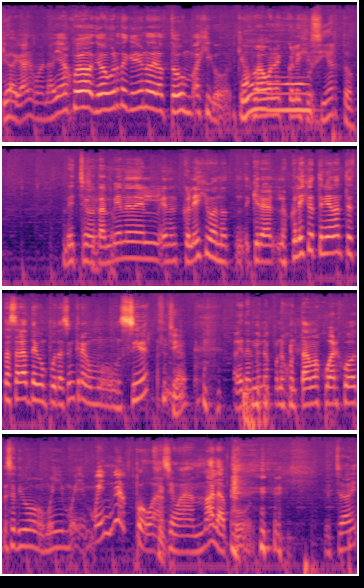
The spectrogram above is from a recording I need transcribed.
Qué bacán, weón. Había juegos, yo me acuerdo que había uno del autobús mágico, que jugábamos en el Uh, colegio. cierto. De hecho, Cierto. también en el, en el colegio, cuando que era- los colegios tenían antes estas salas de computación que era como un ciber. Sí. ¿no? Ahí también nos, nos juntábamos a jugar juegos de ese tipo muy, muy, muy nerd, po, Sí. así más mala, po. ¿Cachai?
